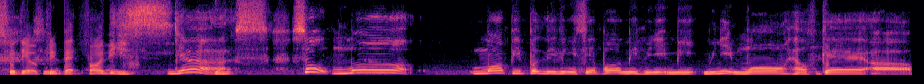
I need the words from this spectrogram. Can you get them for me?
So they were prepared for this. yeah. So more more people living in Singapore means we need me we need more healthcare uh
